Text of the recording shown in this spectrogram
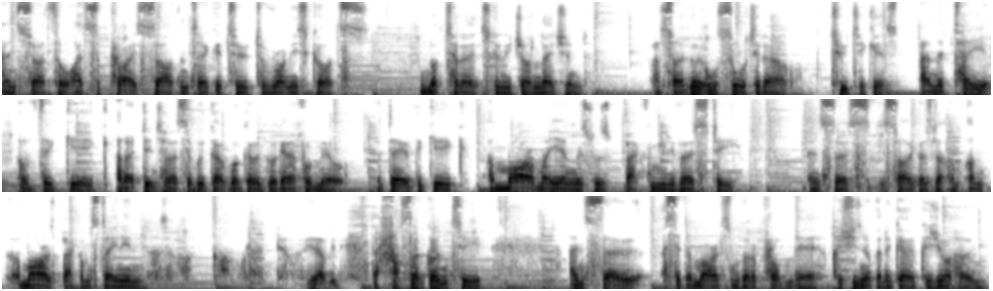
And so I thought I'd surprise South and take her to, to Ronnie Scott's, not tell her it's going to be John Legend. And so I got it all sorted out, two tickets. And the day of the gig, and I didn't tell her, I said, we're going, we'll go, we'll go out for a meal. The day of the gig, Amara, my youngest, was back from university. And so Sally goes, look, I'm, I'm, Amara's back, I'm staying in. I said, oh, God, what am I doing? You know, the hassle I've gone to. And so I said to Amara, we've got a problem here, because she's not going to go because you're home.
